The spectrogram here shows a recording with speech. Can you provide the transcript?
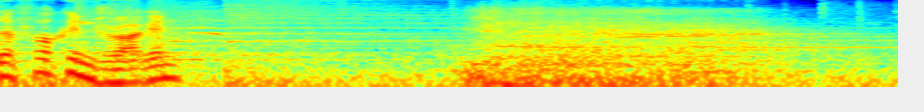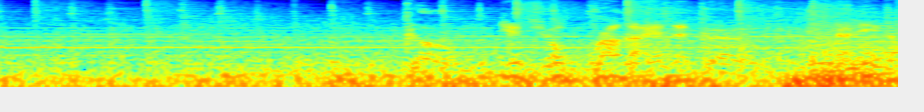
A fucking dragon. Go get your brother and the girl. Ready to.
